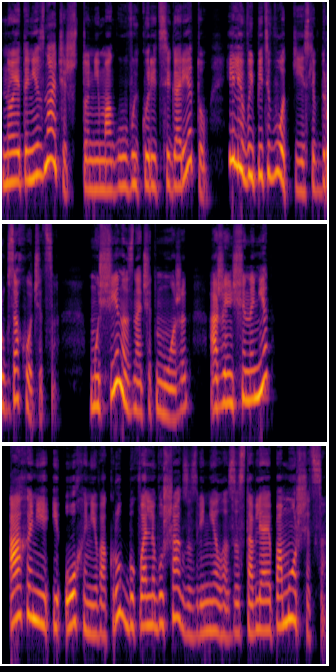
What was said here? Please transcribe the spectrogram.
Но это не значит, что не могу выкурить сигарету или выпить водки, если вдруг захочется. Мужчина, значит, может, а женщина нет? Аханье и оханье вокруг буквально в ушах зазвенело, заставляя поморщиться.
